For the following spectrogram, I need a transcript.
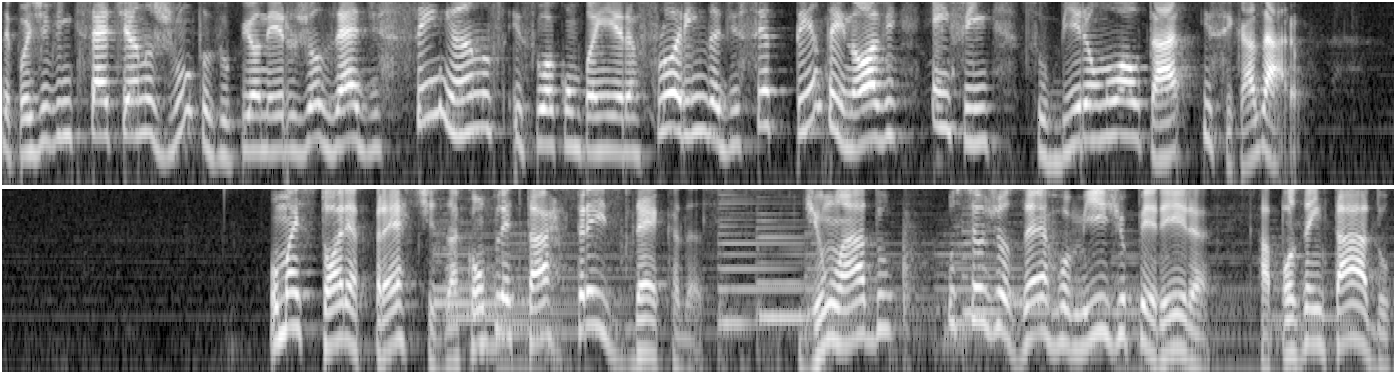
Depois de 27 anos juntos, o pioneiro José, de 100 anos, e sua companheira Florinda, de 79, enfim, subiram no altar e se casaram. Uma história prestes a completar três décadas. De um lado, o seu José Romígio Pereira, aposentado,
